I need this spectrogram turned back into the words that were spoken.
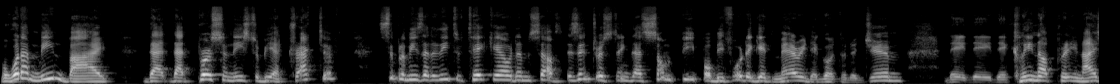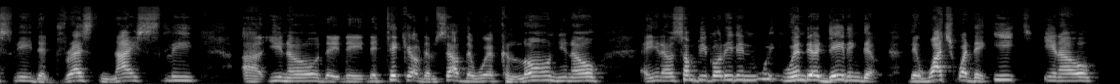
But what I mean by that, that person needs to be attractive simply means that they need to take care of themselves. It's interesting that some people, before they get married, they go to the gym, they they, they clean up pretty nicely, they dress nicely, uh, you know, they, they they take care of themselves, they wear cologne, you know, and, you know, some people even when they're dating, they they watch what they eat, you know,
